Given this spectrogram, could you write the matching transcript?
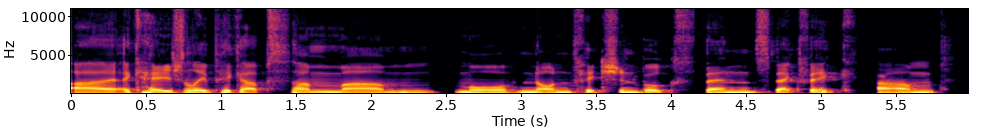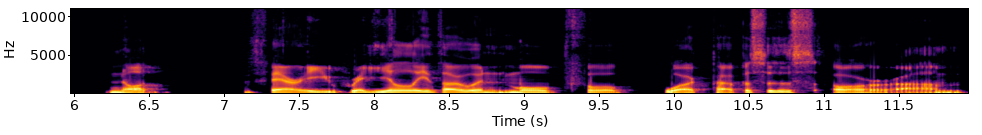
I occasionally pick up some um, more non-fiction books than spec fic. Um, not very regularly though, and more for work purposes. Or um,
